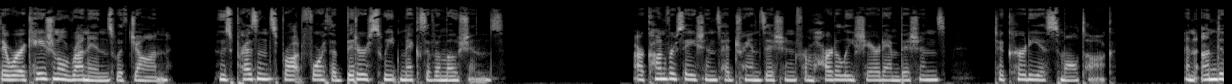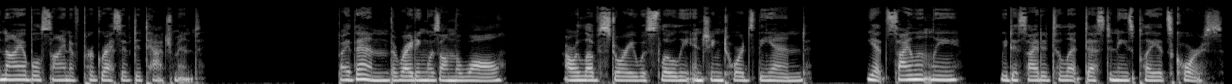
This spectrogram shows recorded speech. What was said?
There were occasional run ins with John, whose presence brought forth a bittersweet mix of emotions. Our conversations had transitioned from heartily shared ambitions to courteous small talk, an undeniable sign of progressive detachment. By then, the writing was on the wall. Our love story was slowly inching towards the end. Yet silently, we decided to let destinies play its course.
